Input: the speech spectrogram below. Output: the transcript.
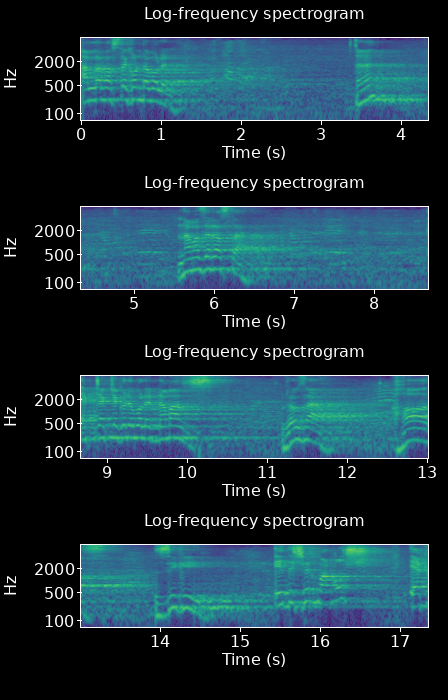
আল্লাহর রাস্তা কোনটা বলেন? হ্যাঁ? নামাজের রাস্তা। একটা একটা করে বলেন, নামাজ, রোজা, হজ জিগির এদেশের মানুষ এক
